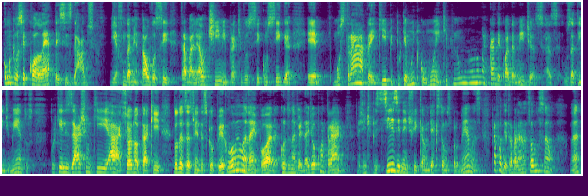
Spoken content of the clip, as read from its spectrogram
como que você coleta esses dados? E é fundamental você trabalhar o time para que você consiga é, mostrar para a equipe, porque é muito comum a equipe não, não marcar adequadamente as, as, os atendimentos, porque eles acham que, ah, se eu anotar aqui todas as vendas que eu perco, vou me mandar embora, quando na verdade é o contrário. A gente precisa identificar onde é que estão os problemas para poder trabalhar na solução. Né?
